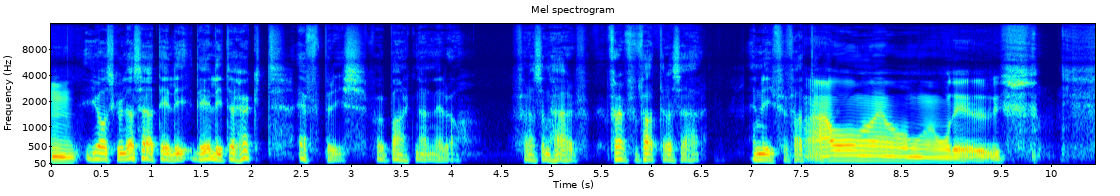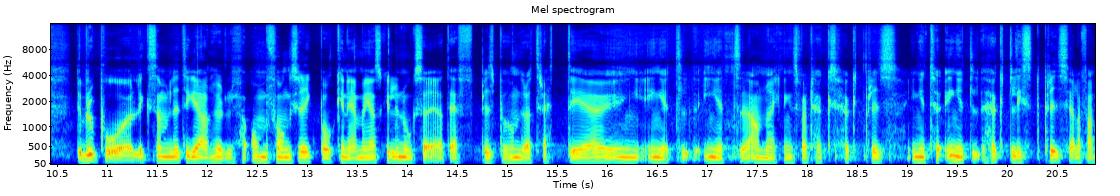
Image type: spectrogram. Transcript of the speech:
Mm. Jag skulle vilja säga att det är, det är lite högt F-pris på marknaden idag. För en sån här, för en författare så här. En ny författare. Ja, och, och det det beror på liksom lite grann hur omfångsrik boken är men jag skulle nog säga att F-pris på 130 är inget, inget anmärkningsvärt högt, högt pris. Inget, inget högt listpris i alla fall.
